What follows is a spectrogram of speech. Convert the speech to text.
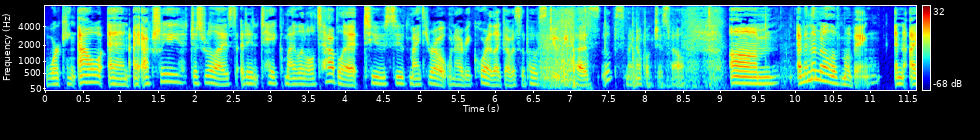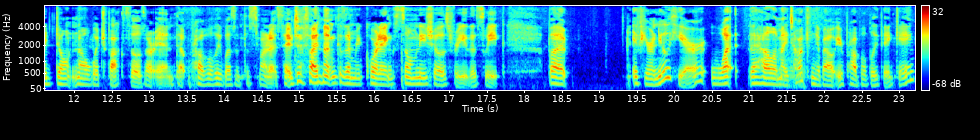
working out. And I actually just realized I didn't take my little tablet to soothe my throat when I record like I was supposed to because, oops, my notebook just fell. Um, I'm in the middle of moving and I don't know which box those are in. That probably wasn't the smartest. I have to find them because I'm recording so many shows for you this week. But if you're new here, what the hell am I talking about? You're probably thinking.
